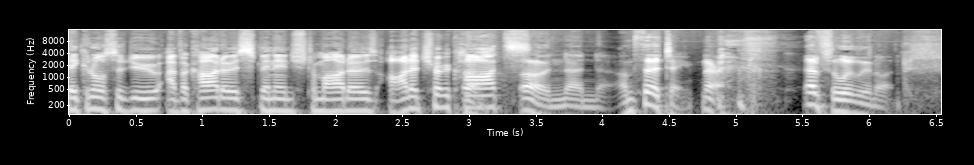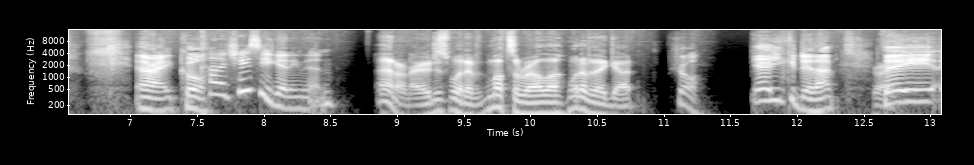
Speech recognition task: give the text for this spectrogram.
They can also do avocado, spinach, tomatoes, artichoke hearts. Oh no, no, I'm 13. No, absolutely not. All right, cool. What kind of cheese are you getting then? I don't know, just whatever, mozzarella, whatever they got. Sure. Yeah, you could do that. Right. They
